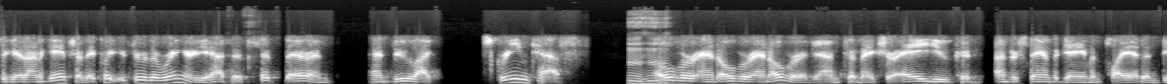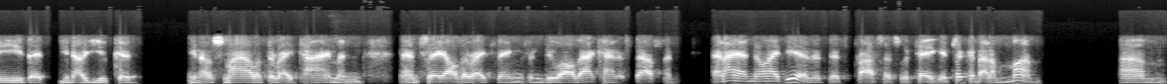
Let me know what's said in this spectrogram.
to get on a game show. They put you through the wringer. You had to sit there and and do like screen tests mm-hmm. over and over and over again to make sure a you could understand the game and play it, and b that you know you could you know smile at the right time and and say all the right things and do all that kind of stuff. And and I had no idea that this process would take. It took about a month um,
